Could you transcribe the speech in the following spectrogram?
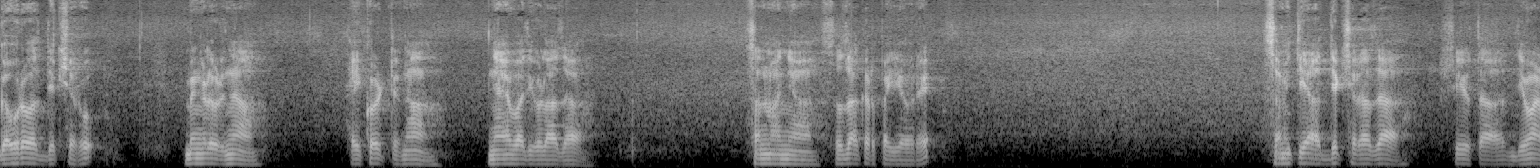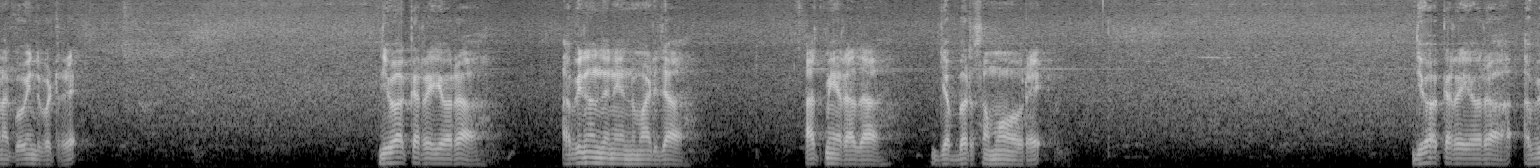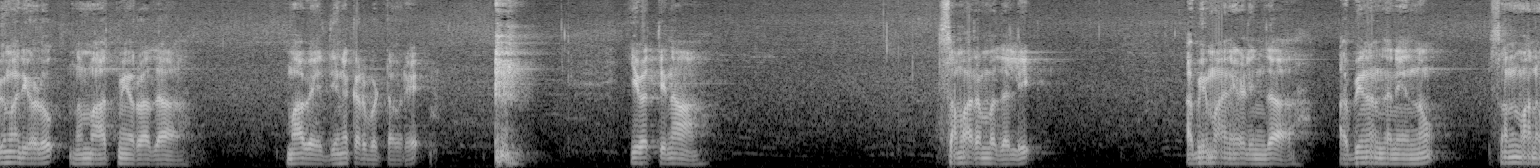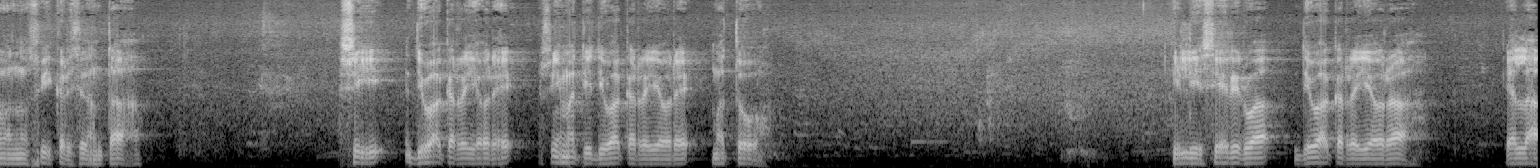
ಗೌರವಾಧ್ಯಕ್ಷರು, ಬೆಂಗಳೂರಿನ ಹೈಕೋರ್ಟಿನ ನ್ಯಾಯವಾದಿಗಳಾದ ಸನ್ಮಾನ್ಯ ಸುಧಾಕರ್ ಪೈ ಅವರೇ, ಸಮಿತಿಯ ಅಧ್ಯಕ್ಷರಾದ ಶ್ರೀಯುತ ದಿವಾಣ ಗೋವಿಂದ ಭಟ್ರೆ, ದಿವಾಕರ್ ರೈಯವರ ಅಭಿನಂದನೆಯನ್ನು ಮಾಡಿದ ಆತ್ಮೀಯರಾದ ಜಬ್ಬರ್ ಸಮೂಹ ಅವರೇ ದಿವಾಕರ್ ರೈಯವರ ಅಭಿಮಾನಿಗಳು, ನಮ್ಮ ಆತ್ಮೀಯರಾದ ಮಾವೆ ದಿನಕರ್ ಭಟ್ ಅವರೇ. ಇವತ್ತಿನ ಸಮಾರಂಭದಲ್ಲಿ ಅಭಿಮಾನಿಗಳಿಂದ ಅಭಿನಂದನೆಯನ್ನು, ಸನ್ಮಾನವನ್ನು ಸ್ವೀಕರಿಸಿದಂಥ ಶ್ರೀ ದಿವಾಕರ್ ರೈಯವರೇ ಶ್ರೀಮತಿ ದಿವಾಕರ್ ರೈಯವರೇ ಮತ್ತು ಇಲ್ಲಿ ಸೇರಿರುವ ದಿವಾಕರ್ ರೈಯವರ ಎಲ್ಲ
